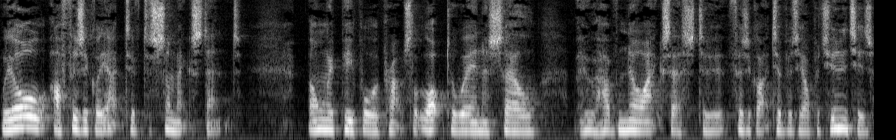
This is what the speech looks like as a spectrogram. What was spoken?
We all are physically active to some extent. Only people who are perhaps locked away in a cell who have no access to physical activity opportunities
